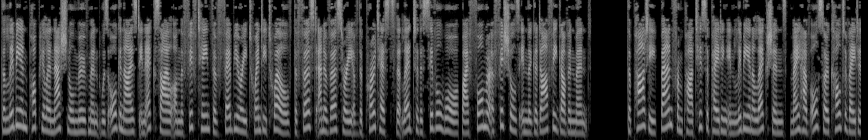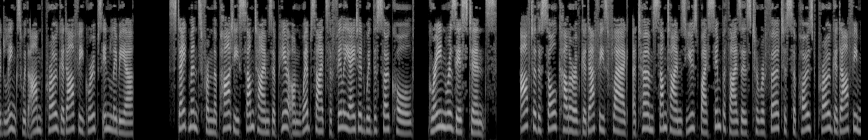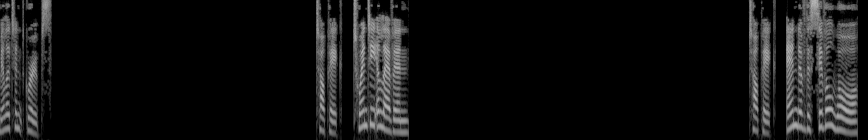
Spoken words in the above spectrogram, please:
The Libyan Popular National Movement was organized in exile on 15 February 2012 the first anniversary of the protests that led to the civil war by former officials in the Gaddafi government. The party, banned from participating in Libyan elections, may have also cultivated links with armed pro-Gaddafi groups in Libya. Statements from the party sometimes appear on websites affiliated with the so-called Green Resistance after the sole color of Gaddafi's flag, a term sometimes used by sympathizers to refer to supposed pro-Gaddafi militant groups. Topic 2011. Topic: End of the Civil War.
